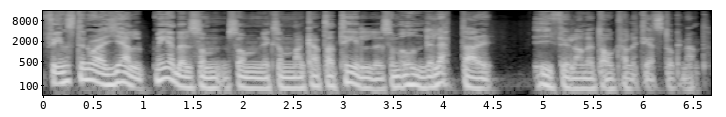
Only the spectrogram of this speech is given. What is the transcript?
Finns det några hjälpmedel som, som liksom man kan ta till som underlättar ifyllandet av kvalitetsdokument?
